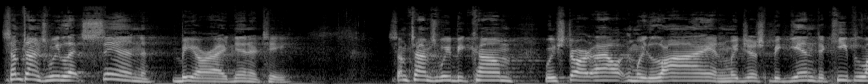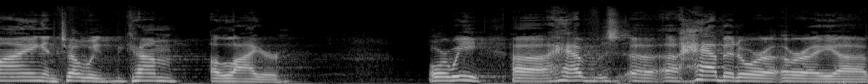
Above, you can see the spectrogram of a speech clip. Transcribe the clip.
Sometimes we let sin be our identity. Sometimes we become, we start out and we lie and we just begin to keep lying until we become a liar or we uh, have a, uh, a, habit or a, or a uh,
